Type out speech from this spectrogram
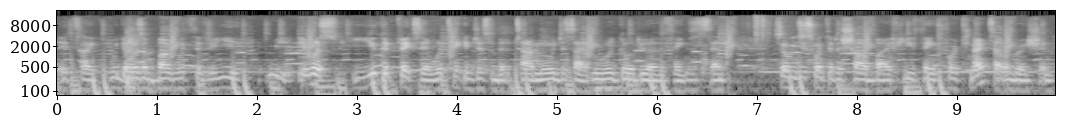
it's like there was a bug with the. It was you could fix it. It would take it just a bit of time, and we decided we would go do other things instead. So we just went to the shop buy a few things for tonight's celebration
